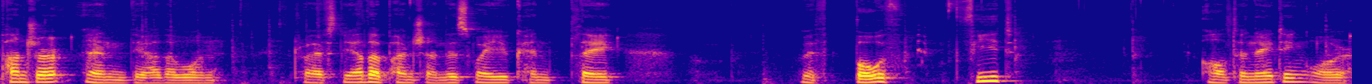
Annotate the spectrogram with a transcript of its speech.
puncher and the other one drives the other puncher. And this way you can play with both feet alternating or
